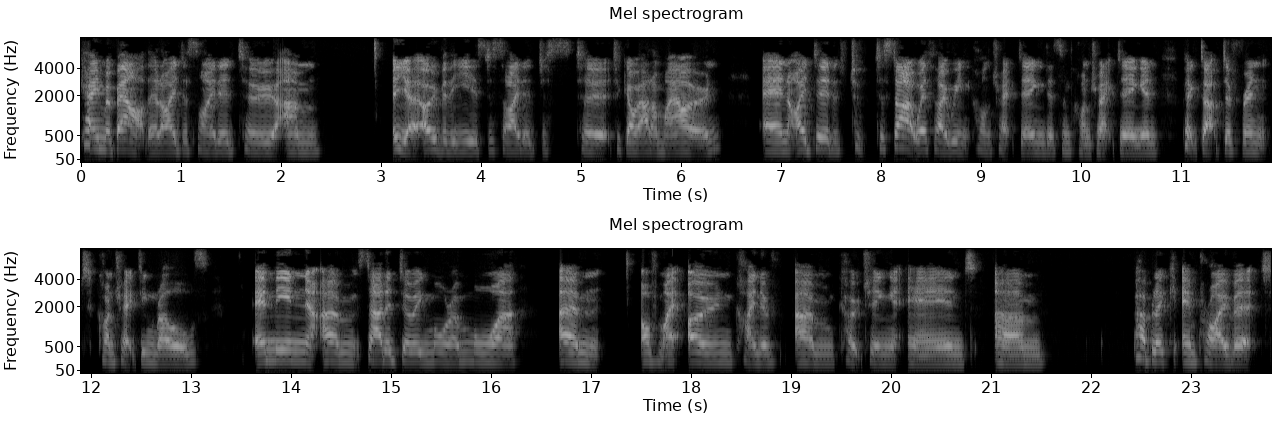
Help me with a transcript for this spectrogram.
came about that I decided to, um, yeah, over the years, decided just to to go out on my own. And I did to, to start with. I went contracting, did some contracting, and picked up different contracting roles, and then um, started doing more and more um, of my own kind of um, coaching and um, public and private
